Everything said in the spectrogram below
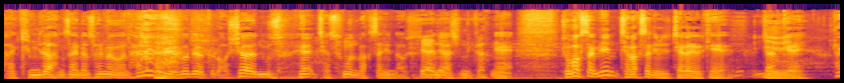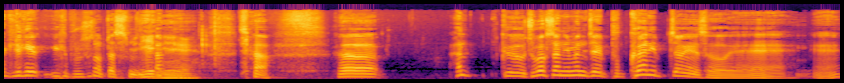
아, 깁니다. 항상 이런 설명은 한국외고대학교 러시아 연구소의 재승훈 박사님 나오셨습니다. 예, 안녕하십니까. 네. 조 박사님, 재 박사님, 제가 이렇게 짧게. 예. 다 길게 이렇게 부를 수는 없지 않습니까? 예, 예. 자, 어, 한, 그, 조 박사님은 이제 북한 입장에서의, 예,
